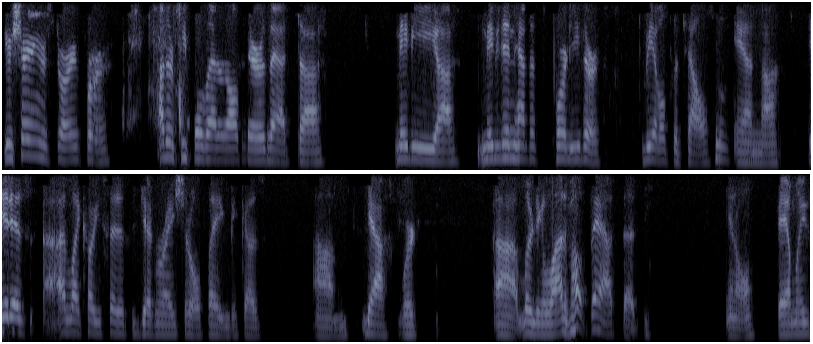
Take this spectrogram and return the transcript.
you're sharing your story for other people that are out there that uh, maybe uh, maybe didn't have the support either to be able to tell. And uh, it is, I like how you said it's a generational thing because, um, yeah, we're uh, learning a lot about that. That you know, families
